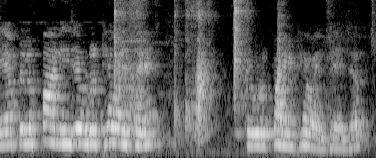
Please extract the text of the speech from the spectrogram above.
आणि आपल्याला पाणी जेवढं ठेवायचं आहे तेवढं पाणी ठेवायचं आहे याच्यात.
